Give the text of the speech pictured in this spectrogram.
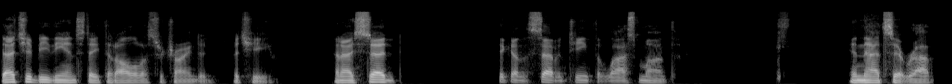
That should be the end state that all of us are trying to achieve. And I said, think on the 17th of last month, and that's it, Rob.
